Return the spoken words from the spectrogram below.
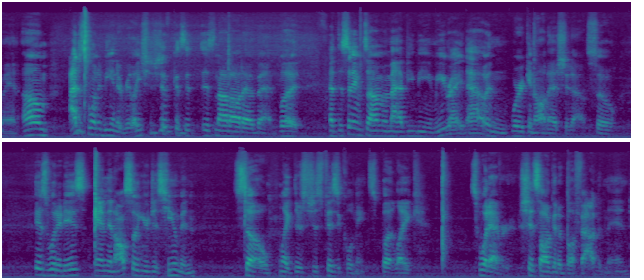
man. Um, I just want to be in a relationship because it, it's not all that bad. But at the same time, I'm happy being me right now and working all that shit out. So, is what it is. And then also, you're just human. So, like, there's just physical needs. But, like, it's whatever. Shit's all going to buff out in the end.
